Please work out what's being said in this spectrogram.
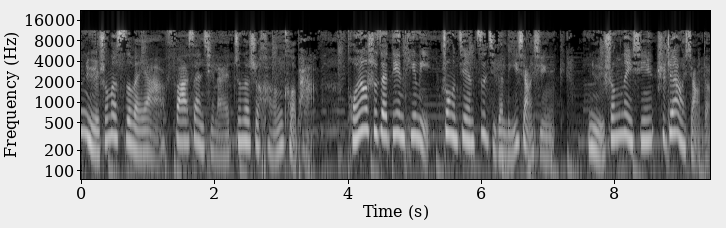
女生的思维啊，发散起来真的是很可怕。同样是在电梯里撞见自己的理想型，女生内心是这样想的：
